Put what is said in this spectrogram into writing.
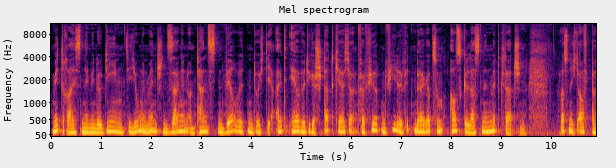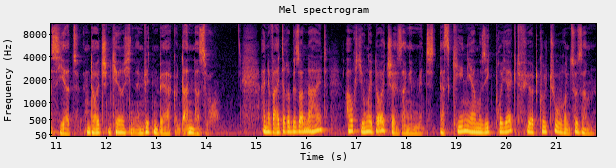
Mitreißende Melodien, die jungen Menschen sangen und tanzten, wirbelten durch die altehrwürdige Stadtkirche und verführten viele Wittenberger zum ausgelassenen Mitklatschen, was nicht oft passiert in deutschen Kirchen in Wittenberg und anderswo. Eine weitere Besonderheit, auch junge Deutsche sangen mit. Das Kenia Musikprojekt führt Kulturen zusammen.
